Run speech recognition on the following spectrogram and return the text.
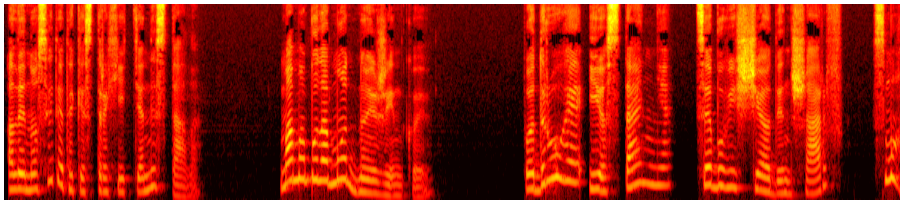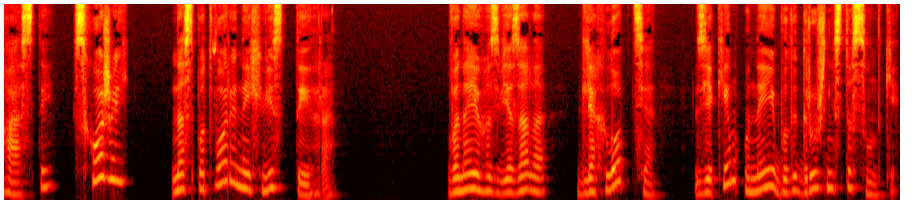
але носити таке страхіття не стала. Мама була модною жінкою. По-друге, і останнє це був іще один шарф, смугастий, схожий на спотворений хвіст тигра. Вона його зв'язала для хлопця, з яким у неї були дружні стосунки.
